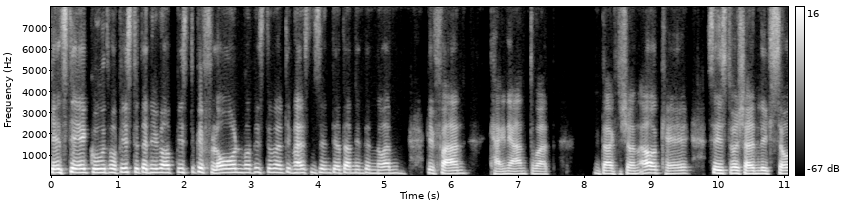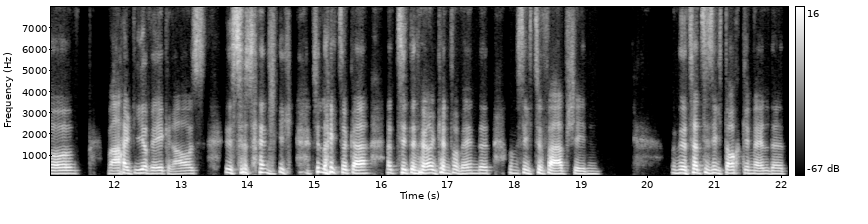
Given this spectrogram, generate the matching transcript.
geht's dir eh gut? Wo bist du denn überhaupt? Bist du geflohen? Wo bist du? Weil die meisten sind ja dann in den Norden gefahren. Keine Antwort. Und dachten schon, ah, okay, sie ist wahrscheinlich so, war halt ihr Weg raus. Ist wahrscheinlich, vielleicht sogar hat sie den Hurricane verwendet, um sich zu verabschieden. Und jetzt hat sie sich doch gemeldet.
